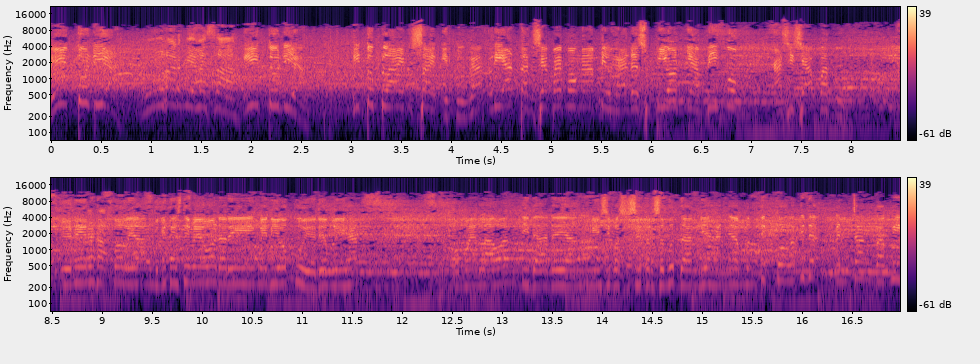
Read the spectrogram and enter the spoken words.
itu dia. Luar biasa. Itu dia. Itu blind side itu. Nggak kelihatan siapa yang mau ngambil. Nggak ada spionnya. Bingung. Kasih siapa tuh? Ini gol yang begitu istimewa dari Medioku ya dia melihat pemain lawan tidak ada yang mengisi posisi tersebut dan dia hanya mentik bola tidak kencang tapi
